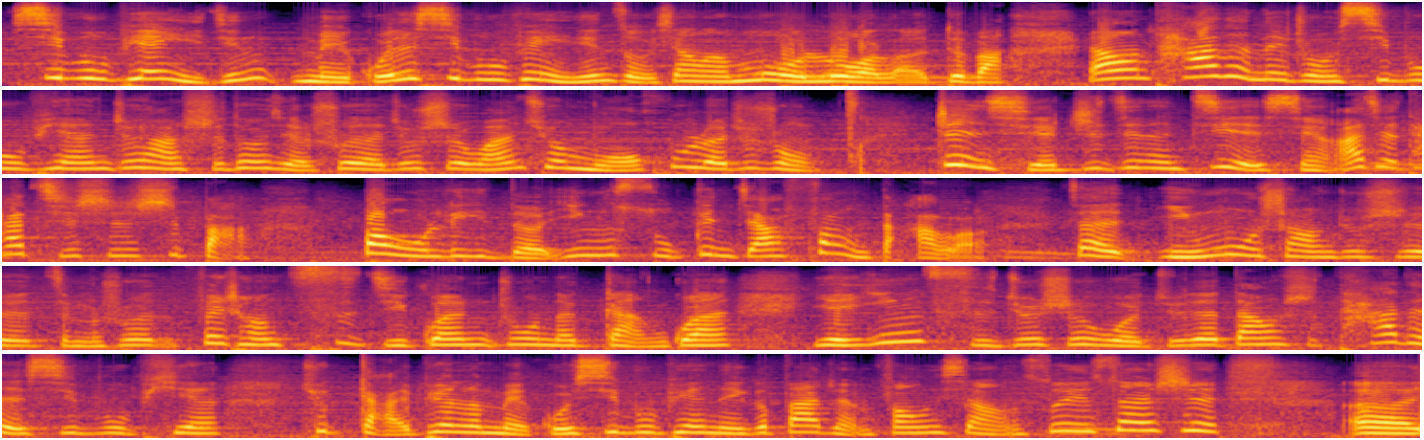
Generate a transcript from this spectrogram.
西部片已经美国的西部片已经走向了没落了，对吧？然后他的那种西部片，就像石头姐说的，就是完全模糊了这种正邪之间的界限，而且他其实是把。暴力的因素更加放大了，在荧幕上就是怎么说，非常刺激观众的感官，也因此就是我觉得当时他的西部片就改变了美国西部片的一个发展方向，所以算是，呃，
